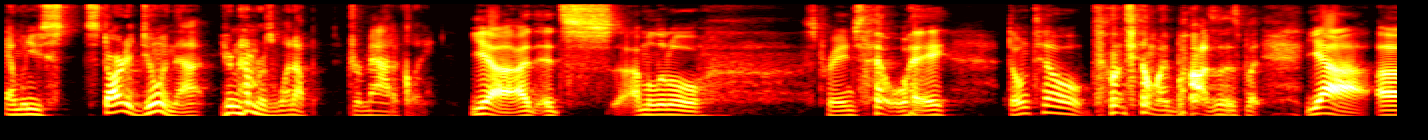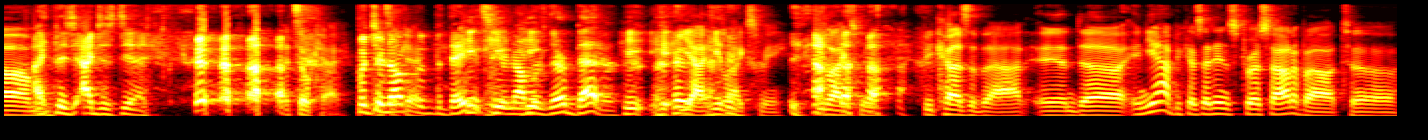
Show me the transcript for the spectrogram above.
And when you started doing that, your numbers went up dramatically. Yeah, it's I'm a little strange that way. Don't tell don't tell my bosses, but yeah, um, I, I just did. It's okay. But your number, okay. but they He- can see your numbers. he- They're better. he, he- yeah, he likes me. He likes me because of that, and uh, and yeah, because I didn't stress out about uh,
